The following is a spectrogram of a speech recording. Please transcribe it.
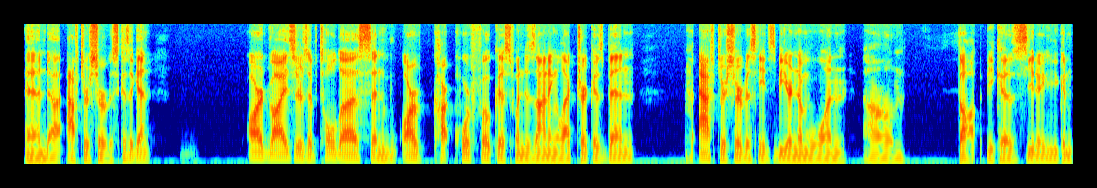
and uh, after service. Because again, our advisors have told us, and our core focus when designing electric has been after service needs to be your number one um, thought because you know you can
